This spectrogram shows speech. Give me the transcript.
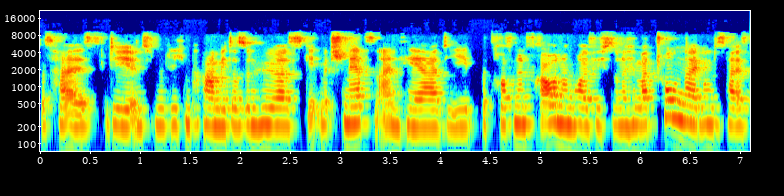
Das heißt, die entzündlichen Parameter sind höher. Es geht mit Schmerzen einher. Die betroffenen Frauen haben häufig so eine Hämatomneigung. Das heißt,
